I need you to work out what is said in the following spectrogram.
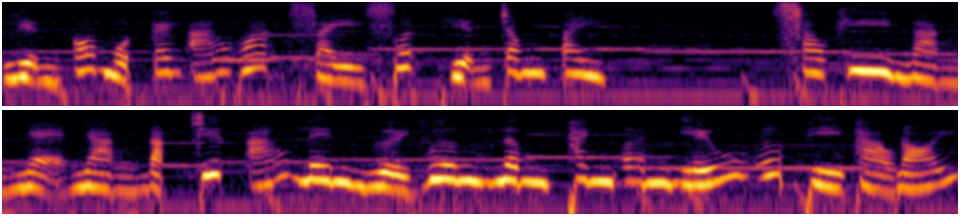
liền có một cái áo khoác dày xuất hiện trong tay. Sau khi nàng nhẹ nhàng đặt chiếc áo lên người Vương Lâm thanh âm yếu ớt thì thào nói.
